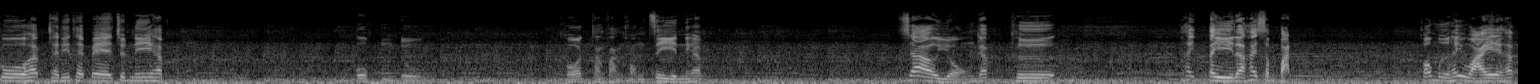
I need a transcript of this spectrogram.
กลัวครับ ชนิดไทเปชุดนี้ครับโอ้ดู โค้ชทางฝั่งของจีนนะครับ เจ้าหยงครับคือให้ตีแล้วให้สะบัดข้อมือให้ไวเลยครับ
